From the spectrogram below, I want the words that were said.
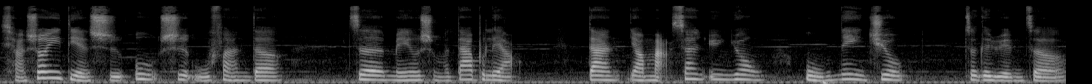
享受一点食物是无妨的，这没有什么大不了。但要马上运用无内疚这个原则，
